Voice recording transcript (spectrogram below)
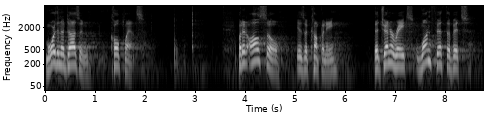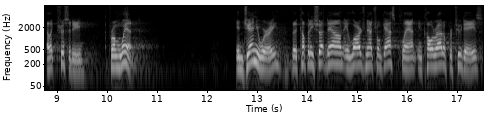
more than a dozen coal plants but it also is a company that generates one fifth of its electricity from wind. In January, the company shut down a large natural gas plant in Colorado for two days,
